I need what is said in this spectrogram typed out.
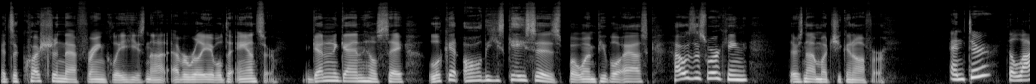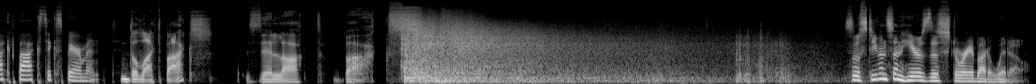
It's a question that, frankly, he's not ever really able to answer. Again and again, he'll say, Look at all these cases. But when people ask, How is this working? there's not much he can offer. Enter the locked box experiment. The locked box? The locked box. So Stevenson hears this story about a widow.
